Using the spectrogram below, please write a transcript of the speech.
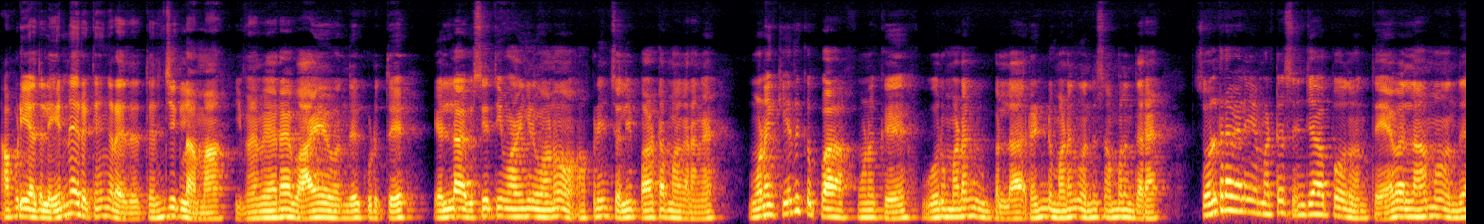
அப்படி அதில் என்ன இருக்குங்கிறத தெரிஞ்சுக்கலாமா? இவன் வேற வாயை வந்து கொடுத்து எல்லா விஷயத்தையும் வாங்கிடுவானோ? அப்படின்னு சொல்லி பாட்டமாகறாங்க உனக்கு எதுக்குப்பா? உனக்கு ஒரு மடங்கு இப்பல்லா ரெண்டு மடங்கு வந்து சம்பளம் தரேன். சொல்கிற வேலையை மட்டும் செஞ்சால் போதும். தேவையில்லாமல் வந்து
